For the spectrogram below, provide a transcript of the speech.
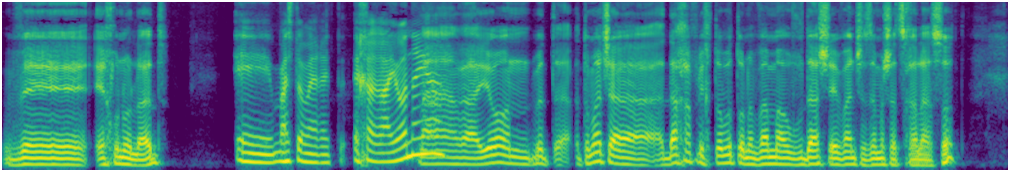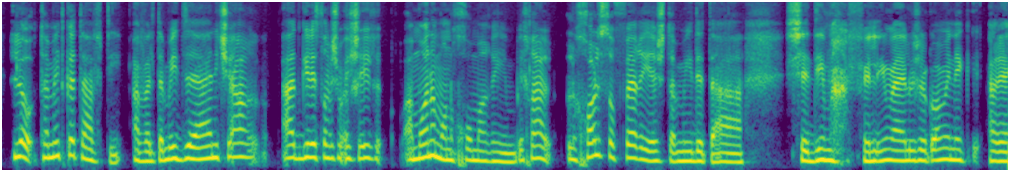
ואיך הוא נולד? אה, מה זאת אומרת? איך הרעיון היה? מה הרעיון? את אומרת שהדחף לכתוב אותו נבע מהעובדה שהבנת שזה מה שאת צריכה לעשות? לא, תמיד כתבתי, אבל תמיד זה היה נשאר עד גיל 28, יש לי המון המון חומרים. בכלל, לכל סופר יש תמיד את השדים האפלים האלו של כל מיני, הרי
